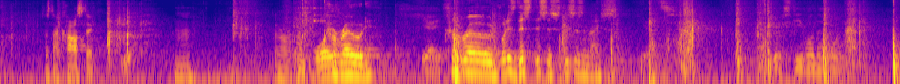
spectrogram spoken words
So it's not caustic. Mm. Pump oil. Corrode. Yeah, Corrode. What is this? This is this is a nice. yeah, it's. I'll go Steve on that one.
